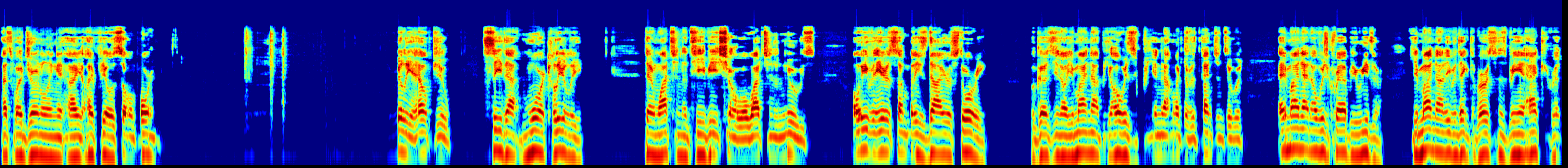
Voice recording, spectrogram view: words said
That's why journaling, I, I feel, is so important. It really helps you see that more clearly than watching a TV show or watching the news or even hear somebody's dire story. Because, you know, you might not be always paying that much of attention to it. It might not always grab you either. You might not even think the person is being accurate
